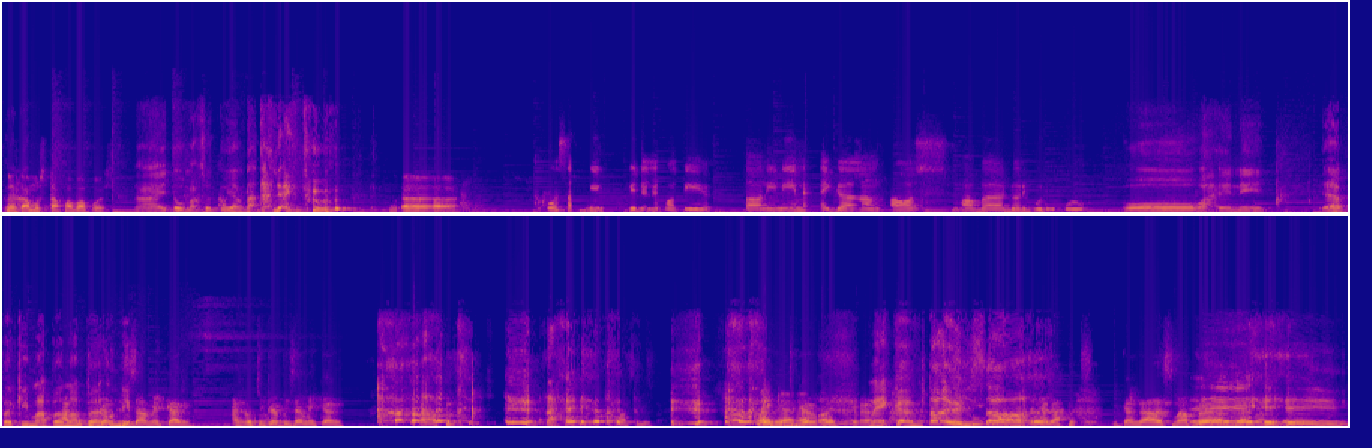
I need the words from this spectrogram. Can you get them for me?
Nah, kamu staff apa, Bos? Nah itu maksudku yang tak tanya itu. Eh, Aku staff di bidang ekotif. Tahun ini megang kaos Maba 2020. Oh wah ini ya bagi Aku maba-maba juga undip. bisa megang. Aku juga bisa megang. Asli. Aku Megang juga apa? megang. Megang toh ya bisa. Megang kaos. Kaos apa? Eh.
